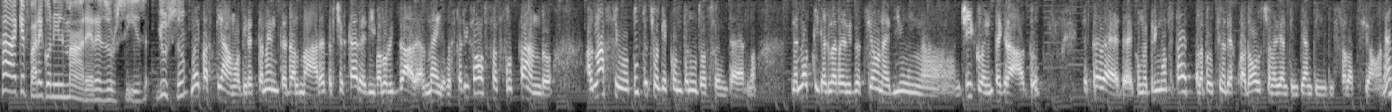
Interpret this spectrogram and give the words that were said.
Ha a che fare con il mare Resources, giusto? Noi partiamo direttamente dal mare per cercare di valorizzare al meglio questa risorsa sfruttando al massimo tutto ciò che è contenuto al suo interno nell'ottica della realizzazione di un uh, ciclo integrato che prevede come primo step la produzione di acqua dolce mediante impianti di distillazione,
